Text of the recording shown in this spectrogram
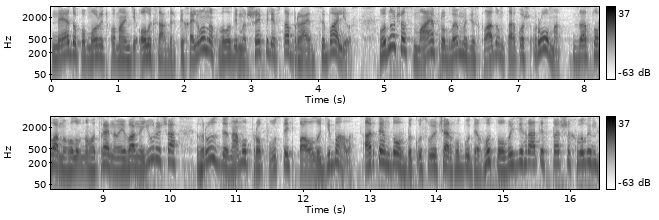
не допоможуть команді Олександр Піхальонок, Володимир Шепілєв та Брайан Сибаліос. Водночас має проблеми зі складом також Рома. За словами головного тренера Івана Юрича, гру з Динамо пропустить Пауло Дібала. Артем Довбик у свою чергу буде готовий зіграти з перших хвилин.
